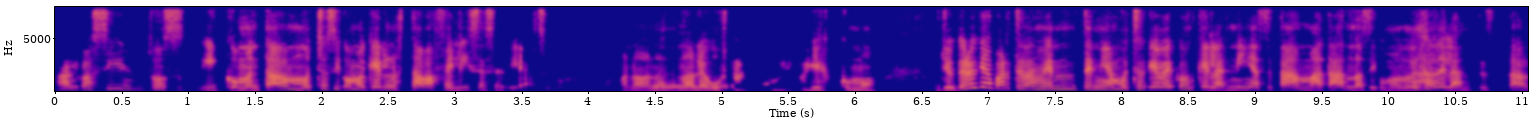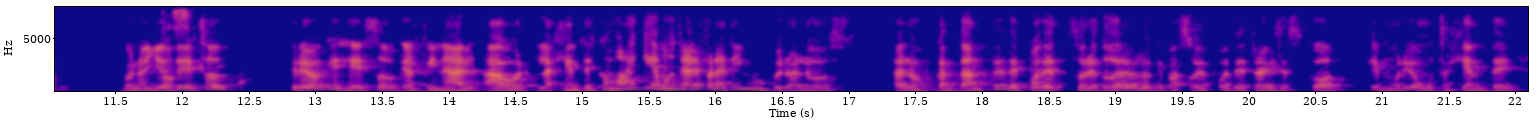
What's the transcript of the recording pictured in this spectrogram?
algo así. Entonces, y comentaban mucho así como que él no estaba feliz ese día, así como, no, no, no le gustó el público. Y es como, yo creo que aparte también tenía mucho que ver con que las niñas se estaban matando, así como de adelante, estaban Bueno, yo de Entonces, hecho creo que es eso, que al final ahora la gente es como, hay que demostrar el fanatismo, pero a los, a los cantantes, después de, sobre todo lo que pasó después de Travis Scott, que murió mucha gente,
